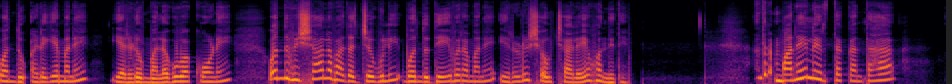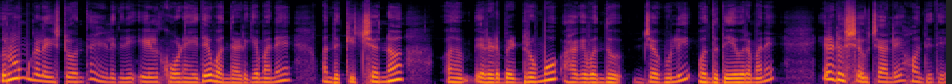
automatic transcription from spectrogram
ಒಂದು ಅಡುಗೆ ಮನೆ, ಎರಡು ಮಲಗುವ ಕೋಣೆ, ಒಂದು ವಿಶಾಲವಾದ ಜಗುಲಿ, ಒಂದು ದೇವರ ಮನೆ, ಎರಡು ಶೌಚಾಲಯ ಹೊಂದಿದೆ. ಅಂದರೆ ಮನೆಯಲ್ಲಿರ್ತಕ್ಕಂತಹ ರೂಮ್ಗಳೆಷ್ಟು ಅಂತ ಹೇಳಿದ್ದೀನಿ ಏಳು ಕೋಣೆ ಇದೆ, ಒಂದು ಅಡುಗೆ ಮನೆ, ಒಂದು ಕಿಚನ್ನು ಎರಡು ಬೆಡ್ರೂಮು, ಹಾಗೆ ಒಂದು ಜಗುಲಿ, ಒಂದು ದೇವರ ಮನೆ, ಎರಡು ಶೌಚಾಲಯ ಹೊಂದಿದೆ.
